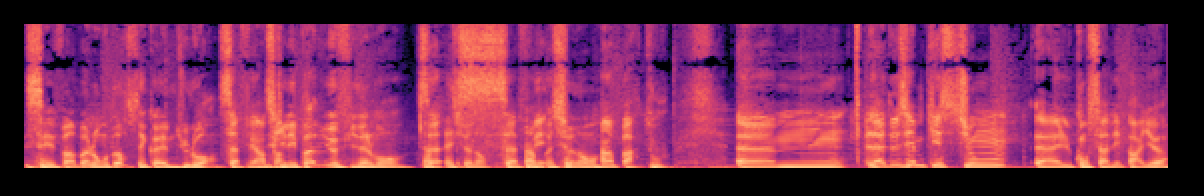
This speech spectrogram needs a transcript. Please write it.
C'est 20 ballons d'or, c'est quand même du lourd. Ça fait un Parce par- qu'il est pas mieux finalement. ça, Impressionnant. Ça fait Impressionnant. un partout. Euh, la deuxième question, euh, elle concerne les parieurs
